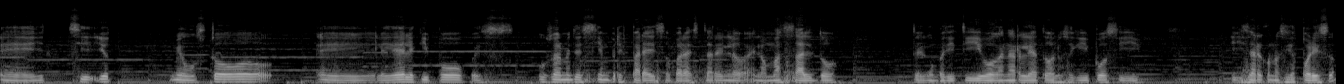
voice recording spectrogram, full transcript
eh, sí, yo me gustó eh, la idea del equipo, pues usualmente siempre es para eso, para estar en lo, más alto del competitivo, ganarle a todos los equipos y, ser reconocidos por eso.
